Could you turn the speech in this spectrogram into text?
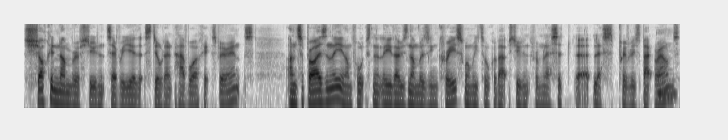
shocking number of students every year that still don't have work experience. Unsurprisingly and unfortunately, those numbers increase when we talk about students from less uh, less privileged backgrounds.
